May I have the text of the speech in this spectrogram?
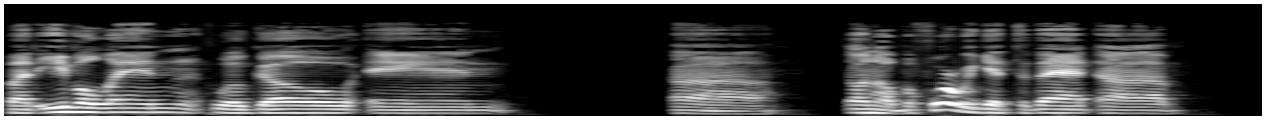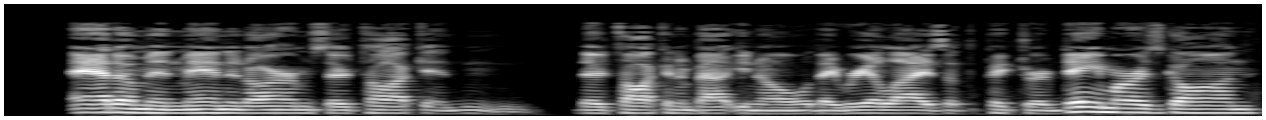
but Evil-Lyn will go and uh, oh no, before we get to that, uh, Adam and Man at Arms they're talking. They're talking about you know they realize that the picture of Daimar is gone.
